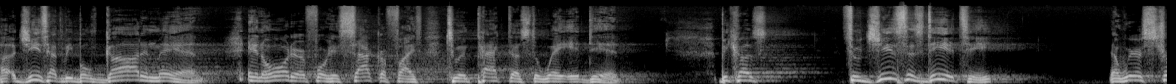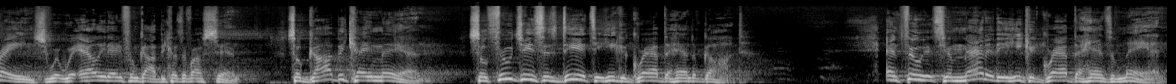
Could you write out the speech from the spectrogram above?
uh, Jesus have to be both God and man in order for his sacrifice to impact us the way it did? Because through Jesus' deity, now we're estranged, we're, we're alienated from God because of our sin. So God became man. So through Jesus' deity, he could grab the hand of God. And through his humanity, he could grab the hands of man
